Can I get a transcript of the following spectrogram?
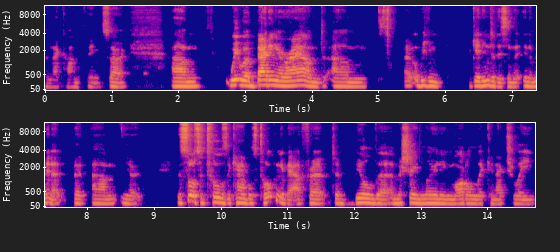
and that kind of thing. So um, we were batting around. Um, uh, we can get into this in a, in a minute, but um, you know the sorts of tools that Campbell's talking about for to build a, a machine learning model that can actually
